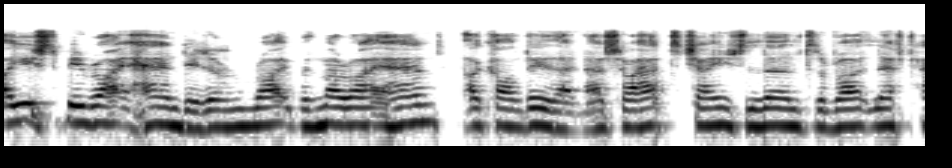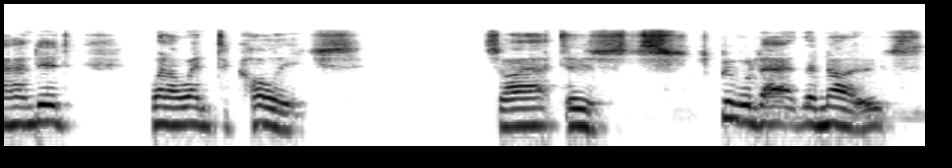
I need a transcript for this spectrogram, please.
I used to be right handed and write with my right hand. I can't do that now, so I had to change to learn to write left handed when I went to college. So I had to scribble out the notes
